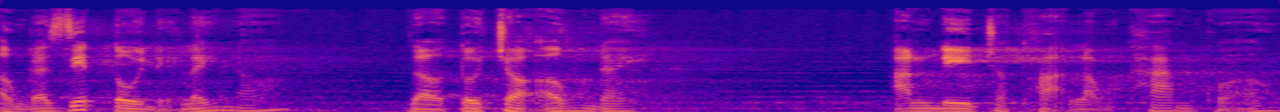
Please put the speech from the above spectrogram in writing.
Ông đã giết tôi để lấy nó. Giờ tôi cho ông đây. Ăn đi cho thỏa lòng tham của ông.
